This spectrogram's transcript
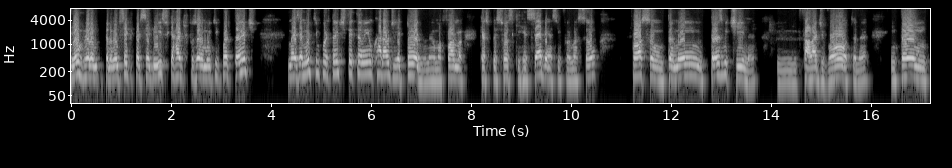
eu pelo, pelo menos sempre percebi isso, que a radiodifusão é muito importante, mas é muito importante ter também um canal de retorno, né? Uma forma que as pessoas que recebem essa informação possam também transmitir, né? E falar de volta, né? Então,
